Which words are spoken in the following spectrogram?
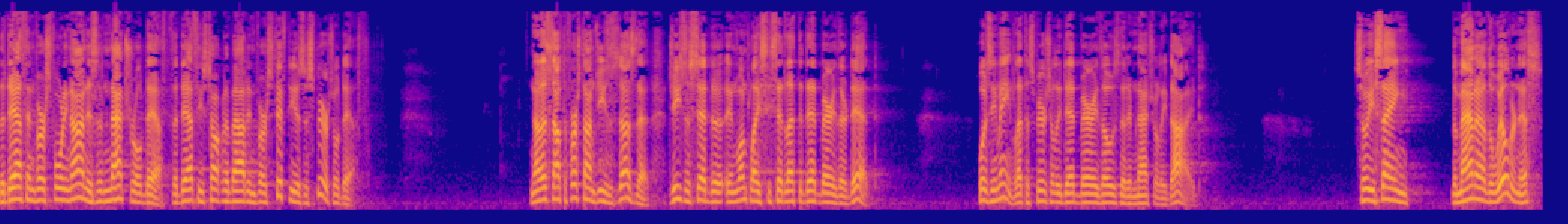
The death in verse 49 is a natural death. The death he's talking about in verse 50 is a spiritual death. Now that's not the first time Jesus does that. Jesus said to, in one place, he said, let the dead bury their dead. What does he mean? Let the spiritually dead bury those that have naturally died. So he's saying the manna of the wilderness,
